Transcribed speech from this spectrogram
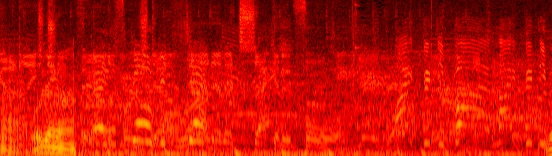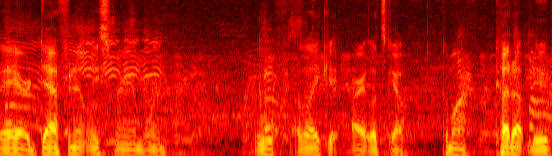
All right, we're gonna. They are definitely scrambling. Ooh, I like it. All right, let's go. Come on, cut up, dude.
